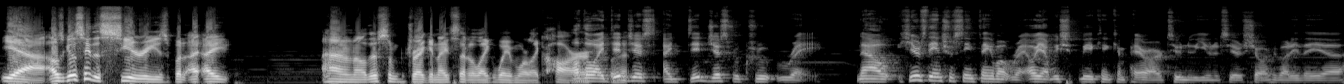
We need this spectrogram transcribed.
Yeah, I was gonna say the series, but I, I, I don't know. There's some Dragon Knights that are like way more like hard. Although I did but- just I did just recruit Ray. Now here's the interesting thing about Ray. Oh yeah, we should, we can compare our two new units here to show everybody the uh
